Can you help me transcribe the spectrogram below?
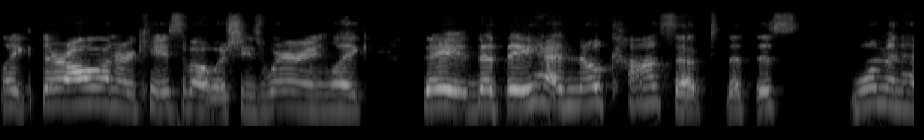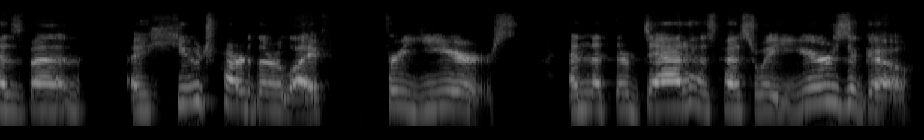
Like they're all on her case about what she's wearing. Like they that they had no concept that this woman has been a huge part of their life for years, and that their dad has passed away years ago.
